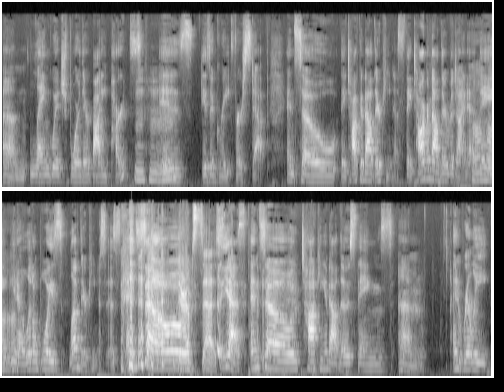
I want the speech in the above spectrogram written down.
um, language for their body parts is is a great first step. And so they talk about their penis, they talk about their vagina. They, you know, little boys love their penises, and so They're obsessed. yes and so talking about those things um, and really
